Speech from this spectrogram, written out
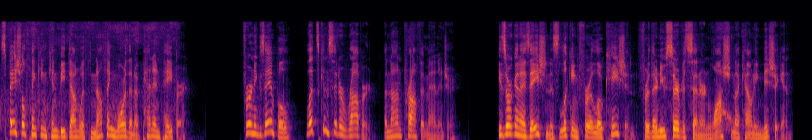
spatial thinking can be done with nothing more than a pen and paper. For an example, let's consider Robert, a nonprofit manager. His organization is looking for a location for their new service center in Washtenaw County, Michigan.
